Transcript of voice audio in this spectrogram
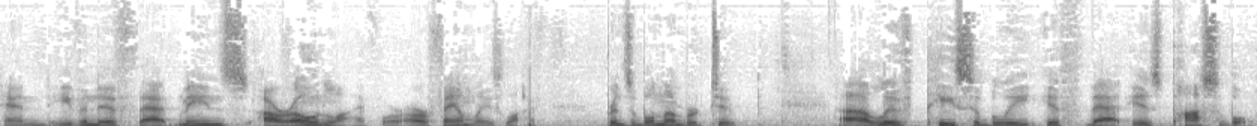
And even if that means our own life or our family's life. Principle number two uh, live peaceably if that is possible.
